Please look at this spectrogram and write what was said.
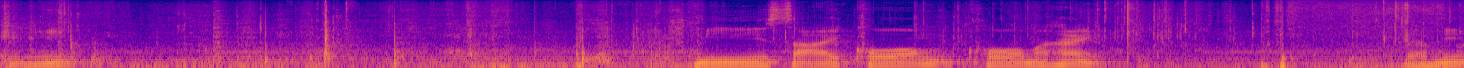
อย่างนี้ มีสายคล้องคอมาให้ แบบนี้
